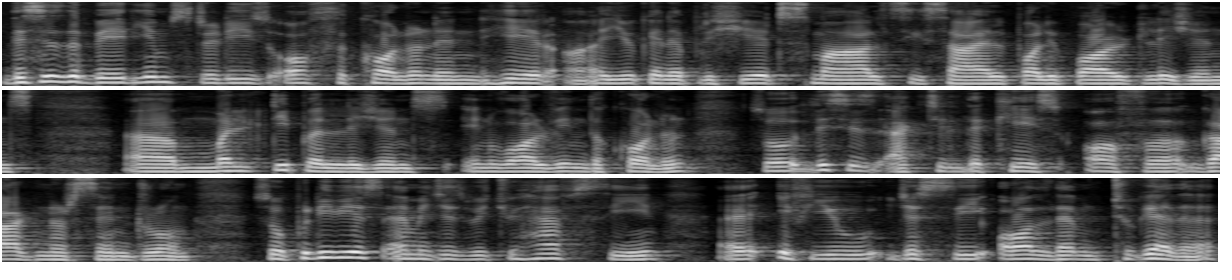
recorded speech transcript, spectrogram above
This is the barium studies of the colon and here uh, you can appreciate small sessile polypoid lesions uh, multiple lesions involving the colon. So this is actually the case of uh, Gardner syndrome. So previous images which you have seen uh, if you just see all them together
